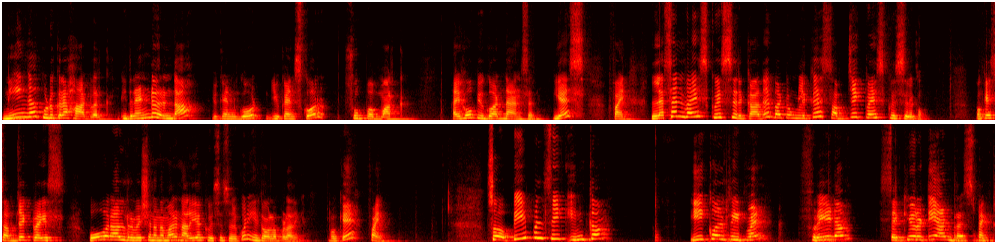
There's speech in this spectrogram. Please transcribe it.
நீங்கள் கொடுக்குற ஹார்ட் ஒர்க் இது ரெண்டும் இருந்தால் you can go you can score super mark I hope you got the answer yes fine lesson wise quiz இருக்காது பட் உங்களுக்கு சப்ஜெக்ட் வைஸ் குவிஸ் இருக்கும். Okay subject wise overall revision அந்த மாதிரி நிறைய குவிசஸ் இருக்கும். நீங்கள் கவலைப்படாதீங்க. Okay fine so people seek income equal treatment freedom security and respect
